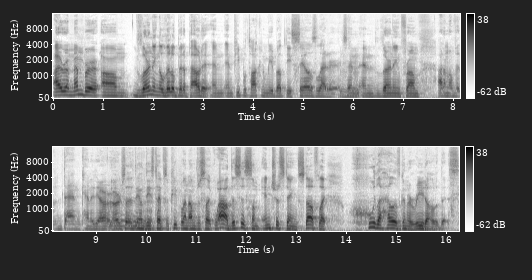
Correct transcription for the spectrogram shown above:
I remember um, learning a little bit about it, and and people talking to me about these sales letters, mm-hmm. and and learning from I don't know, Dan Kennedy or, or you know these types of people, and I'm just like, wow, this is some interesting stuff. Like who the hell is going to read all of this?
